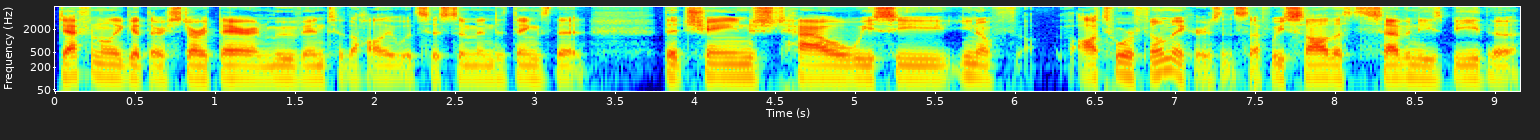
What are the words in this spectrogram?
definitely get their start there and move into the Hollywood system into things that that changed how we see you know f- auteur filmmakers and stuff. We saw the 70s be the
